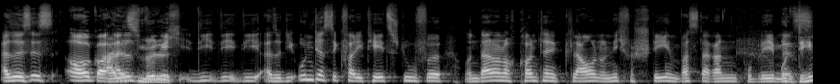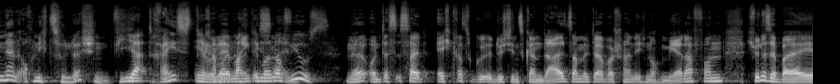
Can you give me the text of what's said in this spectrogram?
Also es ist, oh Gott, Alles also Müll. wirklich die, die, die, also die unterste Qualitätsstufe und dann auch noch Content klauen und nicht verstehen, was daran ein Problem und ist. den dann auch nicht zu löschen. Wie Ja. dreist ja, kann aber man der macht immer noch sein? Views. Ne? Und das ist halt echt krass. Durch den Skandal sammelt er wahrscheinlich noch mehr davon. Ich finde es ja bei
